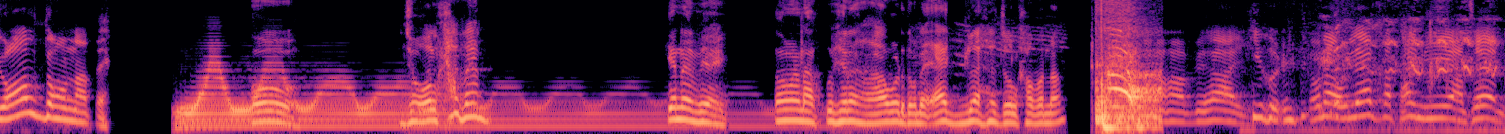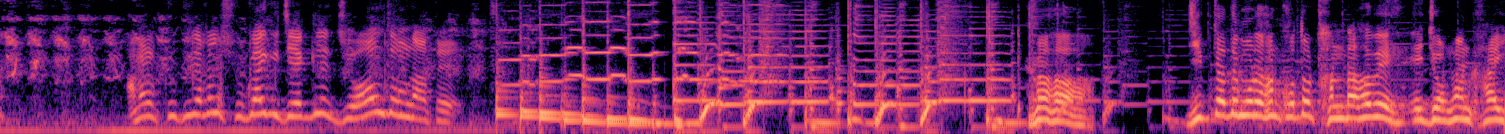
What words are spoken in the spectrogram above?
জল দাও নাতে ও জল খাবেন? কেন ভাই? তোমরা না কুছে না বলে তোমরা এক গ্লাসে জল খাবে না? ভাই। তোমরা কথাই নিয়ে আছেন। আমার টুপি খালে শুকাই গেছে এগুলো জল দাও নাতে জিপটাতে মোর এখন কত ঠান্ডা হবে এই জলপান খাই।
